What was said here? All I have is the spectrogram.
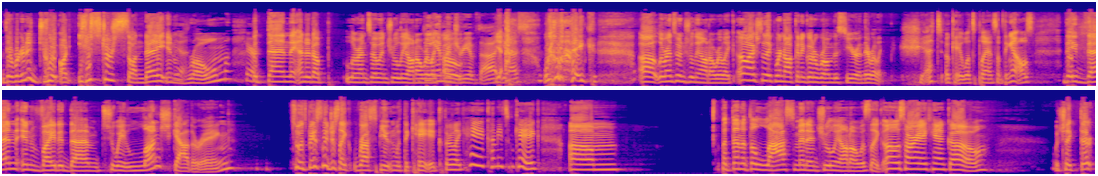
they were going to do it on Easter Sunday in Rome, but then they ended up Lorenzo and Giuliano were like, imagery oh, of that, yeah. yes. we're like, uh, Lorenzo and Giuliano were like, oh, actually, like we're not going to go to Rome this year, and they were like, shit, okay, let's plan something else. They then invited them to a lunch gathering. So it's basically just like Rasputin with the cake. They're like, hey, come eat some cake. Um, but then at the last minute, Giuliano was like, oh, sorry, I can't go. Which, like, they're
